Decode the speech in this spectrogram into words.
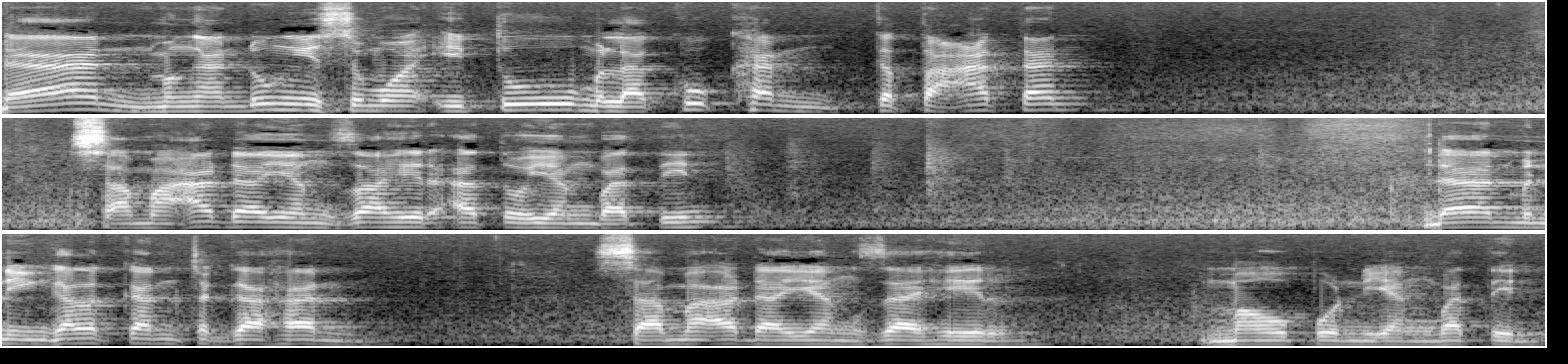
dan mengandungi semua itu melakukan ketaatan. Sama ada yang zahir atau yang batin. Dan meninggalkan cegahan. Sama ada yang zahir maupun yang batin.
